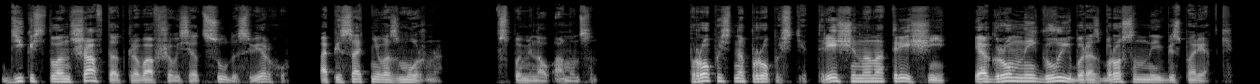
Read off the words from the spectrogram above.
Дикость ландшафта, открывавшегося отсюда, сверху, описать невозможно, вспоминал Амундсен. Пропасть на пропасти, трещина на трещине и огромные глыбы, разбросанные в беспорядке.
